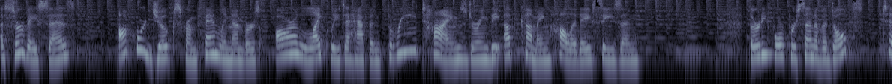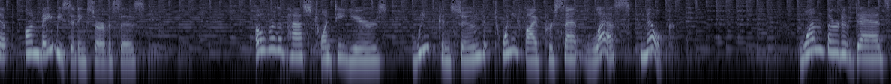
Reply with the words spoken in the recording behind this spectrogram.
A survey says awkward jokes from family members are likely to happen three times during the upcoming holiday season. 34% of adults tip on babysitting services. Over the past 20 years, we've consumed 25% less milk. One third of dads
